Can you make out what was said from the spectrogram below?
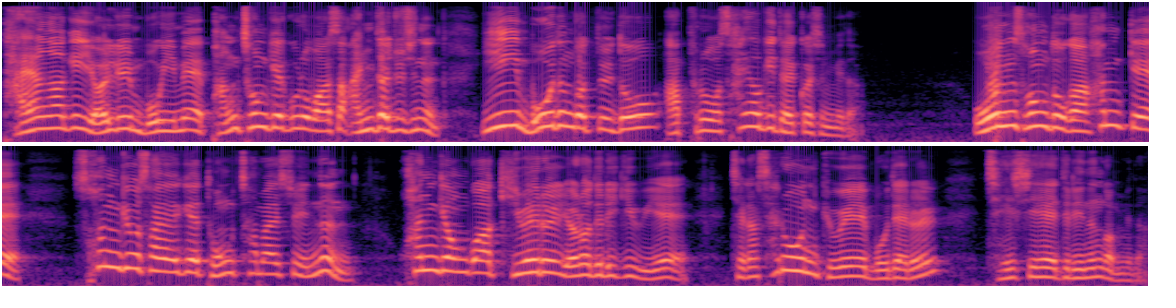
다양하게 열릴 모임에 방청객으로 와서 앉아주시는 이 모든 것들도 앞으로 사역이 될 것입니다. 온 성도가 함께 선교 사역에 동참할 수 있는 환경과 기회를 열어드리기 위해 제가 새로운 교회의 모델을 제시해 드리는 겁니다.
